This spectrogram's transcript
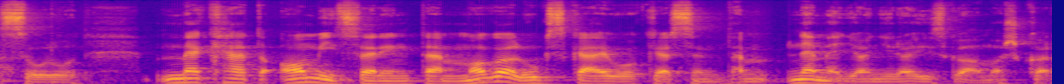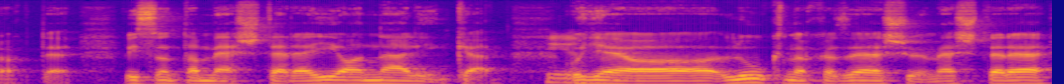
Solo-t. Meg hát ami szerintem maga Luke Skywalker szerintem nem egy annyira izgalmas karakter. Viszont a mesterei annál inkább. Igen. Ugye a Luke-nak az első mestere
